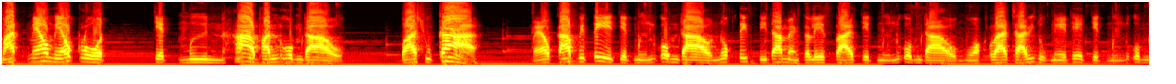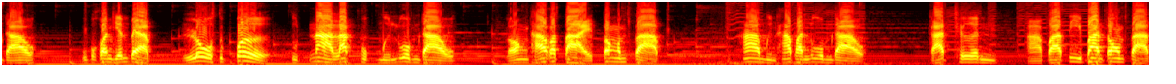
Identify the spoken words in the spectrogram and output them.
มัดแมวแมวโกรธเจ็ดหมื่นห้าพันลูกอมดาว บาชูก้าแมวกราฟฟิตี้เจ็ดหมื่นลูกอมดาว นกติดสีดำแห่งทะเลทรายเจ็ดหมื่นลูกอมดาว หมวกราชาที่ถูกเนเธเจ็ดหมื่นลูกอมดาว อุปกรณ์เขียนแบบ โลซูเปอร์ สุดน่ารักหกหมื่นลูกอมดาว รองเท้ากระต่ายต้องคำสาบห้าหมื่นห้าพันลูกอมดาว การ์ดเชิญอ่าปาร์ตี้บ้านต้องคำสาบ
